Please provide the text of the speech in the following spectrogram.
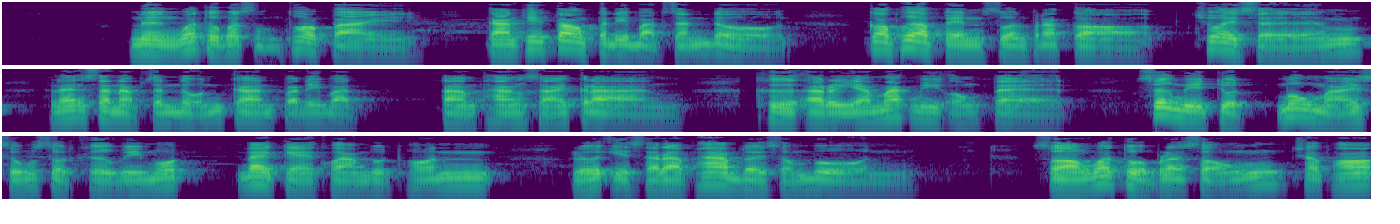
1. วัตถุประสงค์ทั่วไป การที่ต้องปฏิบัติสันโดษก็เพื่อเป็นส่วนประกอบ ช่วยเสริม และสนับสนุนการปฏิบัติตามทางสายกลาง คืออริยมรรคมีองค์แปดซึ่งมีจุดมุ่งหมายสูงสุดคือวิมุตได้แก่ความหลุดพ้น หรืออิสรภาพโดยสมบูรณ์สองวัตถุประสงค์เฉพาะ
